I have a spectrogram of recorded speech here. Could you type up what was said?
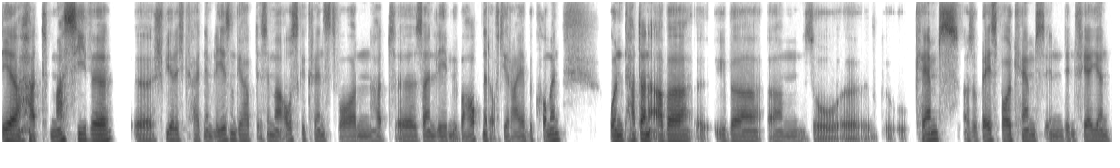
Der hat massive äh, Schwierigkeiten im Lesen gehabt, ist immer ausgegrenzt worden, hat äh, sein Leben überhaupt nicht auf die Reihe bekommen und hat dann aber äh, über ähm, so äh, Camps, also Baseball-Camps in den Ferien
